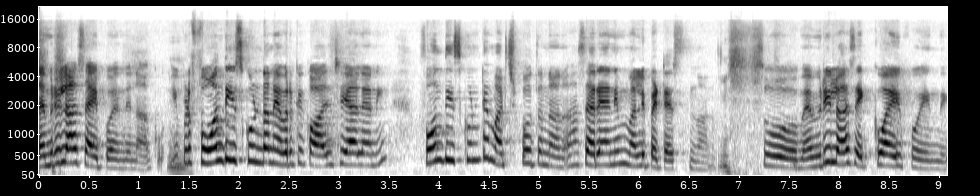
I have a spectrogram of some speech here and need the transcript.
మెమరీ లాస్ అయిపోయింది నాకు. ఇప్పుడు ఫోన్ తీసుకుంటాను ఎవరికి కాల్ చేయాలని ఫోన్ తీసుకుంటే మర్చిపోతున్నాను. సరే అని మళ్ళీ పెట్టేస్తున్నాను. సో మెమరీ లాస్ ఎక్కువ అయిపోయింది.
